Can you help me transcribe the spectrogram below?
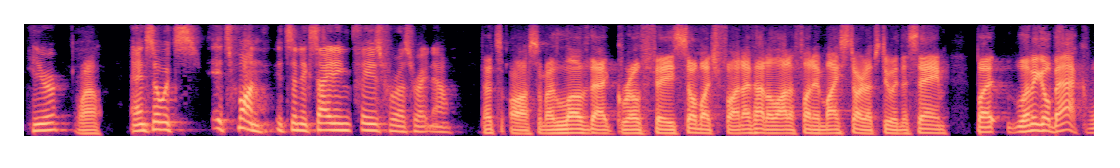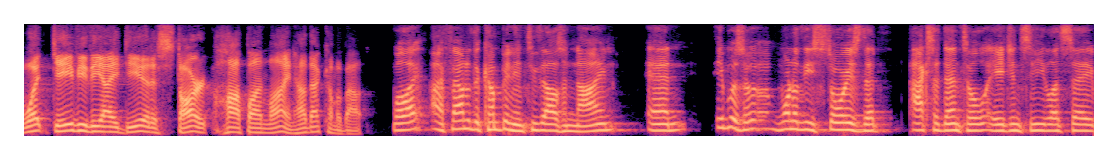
here. Wow. And so it's it's fun. It's an exciting phase for us right now. That's awesome. I love that growth phase. So much fun. I've had a lot of fun in my startups doing the same. But let me go back. What gave you the idea to start Hop Online? How'd that come about? Well, I, I founded the company in 2009, and it was a, one of these stories that accidental agency, let's say,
